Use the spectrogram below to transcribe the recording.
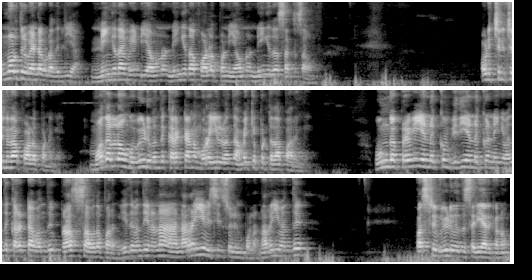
இன்னொருத்தர் வேண்டக்கூடாது இல்லையா? நீங்கள் தான் வேண்டி ஆகணும் நீங்கள் தான் ஃபாலோ பண்ணி ஆகணும் நீங்கள் தான் சக்ஸஸ் ஆகணும். அப்படி சின்ன சின்னதாக ஃபாலோ பண்ணுங்கள் முதல்ல உங்கள் வீடு வந்து கரெக்டான முறையில் வந்து அமைக்கப்பட்டதாக பாருங்கள் உங்கள் பிரவியனுக்கும் எண்ணுக்கும் விதி எண்ணுக்கும் நீங்கள் வந்து கரெக்டாக வந்து ப்ராசஸ் ஆகுதா பாருங்கள் இது வந்து என்னென்னா நிறைய விஷயம் சொல்லின்னு போகலாம் நிறைய வந்து ஃபஸ்ட்டு வீடு வந்து சரியாக இருக்கணும்.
